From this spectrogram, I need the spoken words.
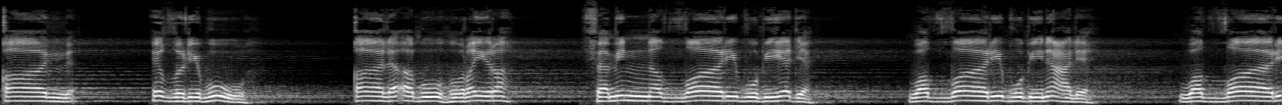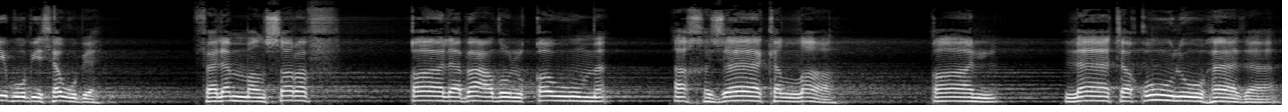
قال اضربوه. قال أبو هريرة فمنا الضارب بيده، والضارب بنعله، والضارب بثوبه. فلما انصرف قال بعض القوم أخزاك الله. قال لا تقولوا هذا،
